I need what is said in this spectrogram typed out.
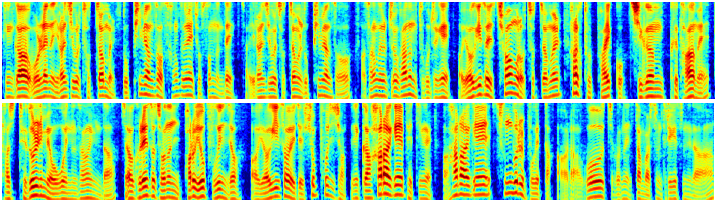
그러니까 원래는 이런 식으로 저점을 높이면서 상승을 해줬었는데 자 이런 식으로 저점을 높이면서 어, 상승을 쭉 하는 도중에 어, 여기서 처음으로 저점을 하락 돌파했고 지금 그 다음에 다시 되돌림이 오고 있는 상황입니다. 자 그래서 저는 바로 이 부분이죠. 어, 여기서 이제 쇼 포지션 그러니까 하락의 베팅을 어, 하락의 승부를 보겠다라고 저는 일단 말씀드리겠습니다.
